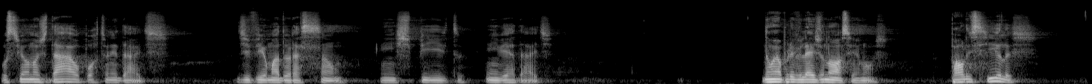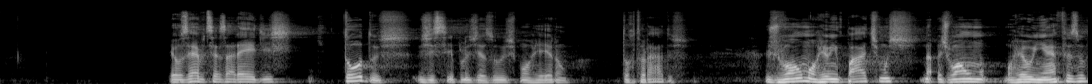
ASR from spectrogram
O Senhor nos dá a oportunidade de ver uma adoração em espírito e em verdade. Não é um privilégio nosso, irmãos. Paulo e Silas. Eusébio de Cesareia diz que todos os discípulos de Jesus morreram torturados. João morreu em Patmos, João morreu em Éfeso,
